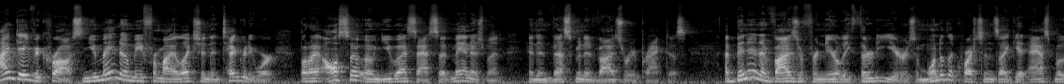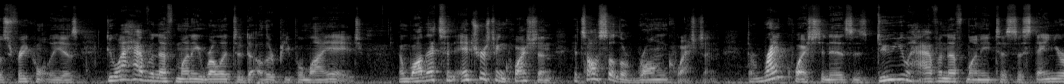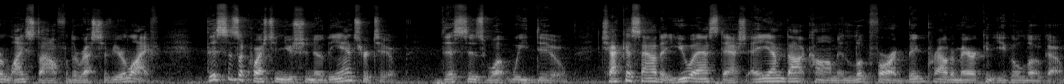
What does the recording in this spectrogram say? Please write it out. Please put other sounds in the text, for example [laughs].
I'm David Cross, and you may know me from my election integrity work, but I also own U.S. Asset Management, an investment advisory practice. I've been an advisor for nearly 30 years, and one of the questions I get asked most frequently is Do I have enough money relative to other people my age? And while that's an interesting question, it's also the wrong question. The right question is, is Do you have enough money to sustain your lifestyle for the rest of your life? This is a question you should know the answer to. This is what we do. Check us out at us-am.com and look for our big proud American Eagle logo.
